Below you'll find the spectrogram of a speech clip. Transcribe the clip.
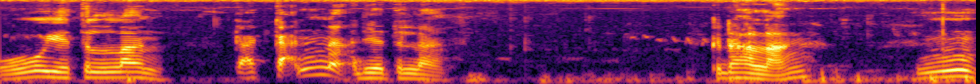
Oh, dia telan. Kakak nak dia telan. Ke dalam eh? Hmm.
